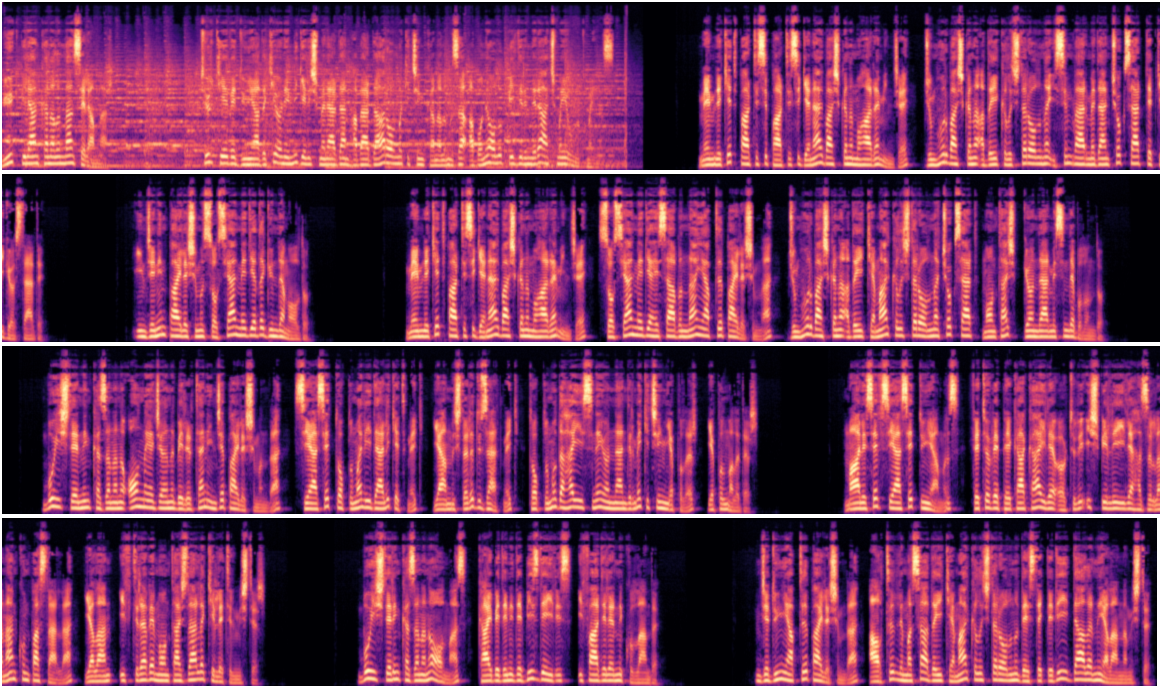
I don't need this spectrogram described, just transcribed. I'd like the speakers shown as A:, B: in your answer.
A: Büyük Plan kanalından selamlar. Türkiye ve dünyadaki önemli gelişmelerden haberdar olmak için kanalımıza abone olup bildirimleri açmayı unutmayınız. Memleket Partisi Partisi Genel Başkanı Muharrem İnce, Cumhurbaşkanı adayı Kılıçdaroğlu'na isim vermeden çok sert tepki gösterdi. İnce'nin paylaşımı sosyal medyada gündem oldu. Memleket Partisi Genel Başkanı Muharrem İnce, sosyal medya hesabından yaptığı paylaşımla, Cumhurbaşkanı adayı Kemal Kılıçdaroğlu'na çok sert montaj göndermesinde bulundu. Bu işlerinin kazananı olmayacağını belirten İnce paylaşımında, siyaset topluma liderlik etmek, yanlışları düzeltmek, toplumu daha iyisine yönlendirmek için yapılır, yapılmalıdır. Maalesef siyaset dünyamız, FETÖ ve PKK ile örtülü işbirliği ile hazırlanan kumpaslarla, yalan, iftira ve montajlarla kirletilmiştir. Bu işlerin kazananı olmaz, kaybedeni de biz değiliz, ifadelerini kullandı. İnce yaptığı paylaşımda, Altılı Masa adayı Kemal Kılıçdaroğlu'nu desteklediği iddialarını yalanlamıştı.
